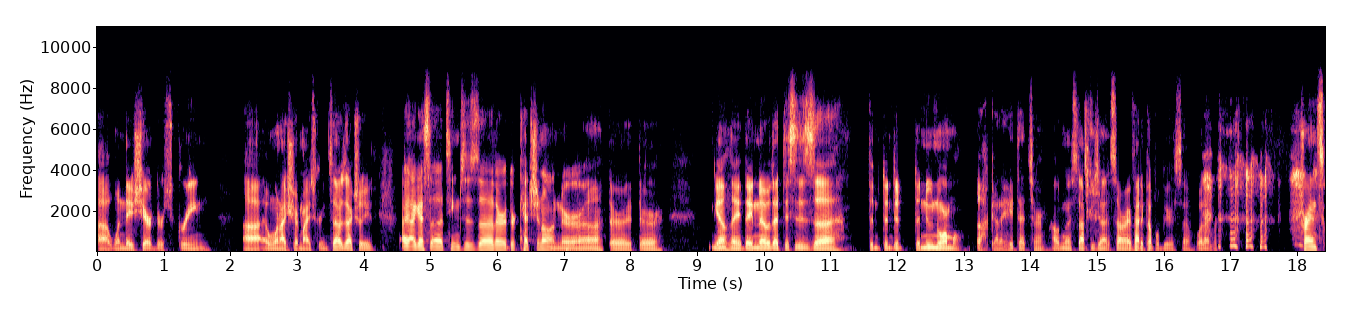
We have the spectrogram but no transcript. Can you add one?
uh, when they shared their screen uh, and when I shared my screen. So that was actually, I, I guess, uh, Teams is they're they're catching on. They're they're they're, you know, they they know that this is the, the the the new normal. Oh God, I hate that term. I'm gonna stop using that. Sorry, I've had a couple beers, so whatever. Trans.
